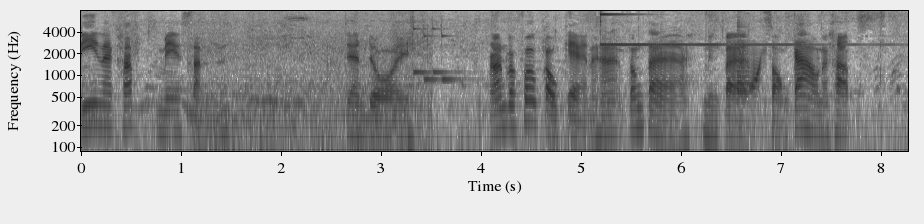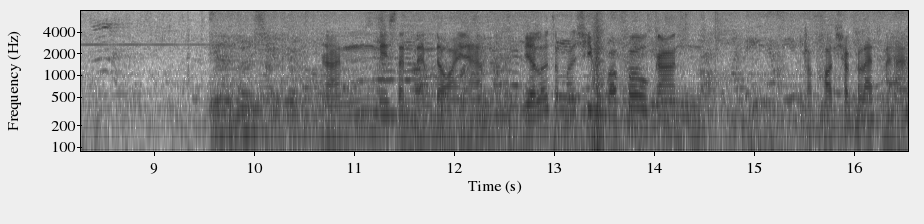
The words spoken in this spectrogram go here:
นี่นะครับเมสันแจนดอยร้านวัฟเฟิลเก่าแก่นะฮะ ตั้งแต่ 1829 นะครับ ร้านเมสันแดนดอยนะครับ เดี๋ยวเราจะมาชิมวัฟเฟิลกันกับฮอตช็อกโกแลตนะฮะ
